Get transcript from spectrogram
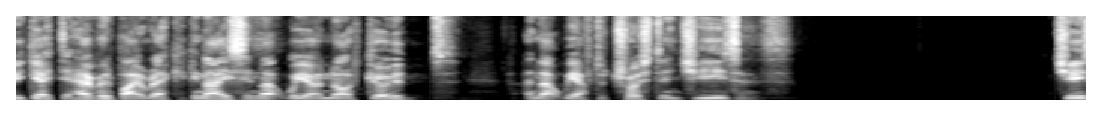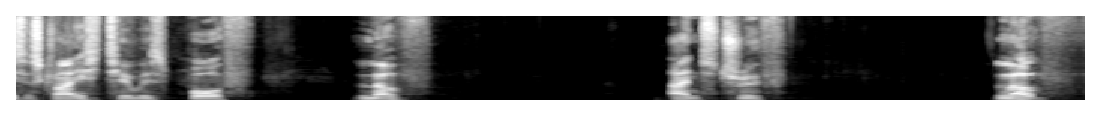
We get to heaven by recognizing that we are not good and that we have to trust in Jesus. Jesus Christ, who is both love and truth. Love,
